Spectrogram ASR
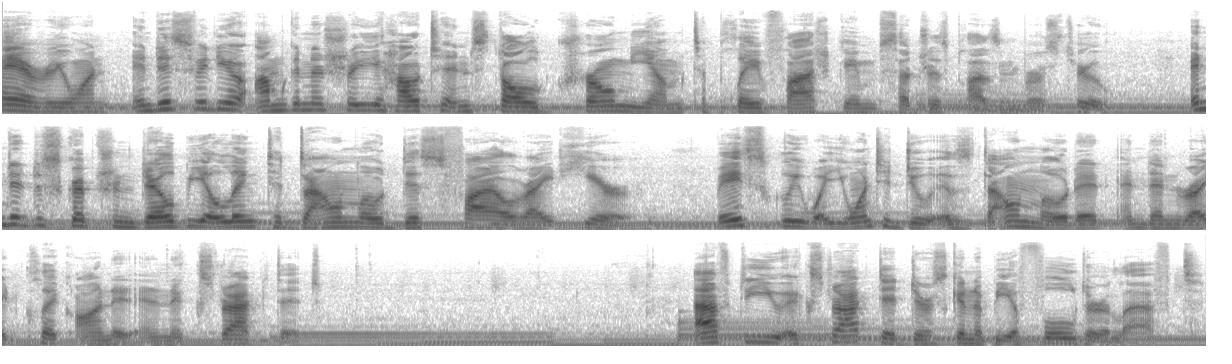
Hey everyone, in this video I'm going to show you how to install Chromium to play flash games such as Plasma Burst 2. In the description there'll be a link to download this file right here. Basically what you want to do is download it and then right click on it and extract it. After you extract it there's going to be a folder left.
